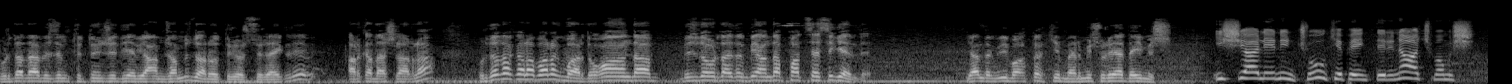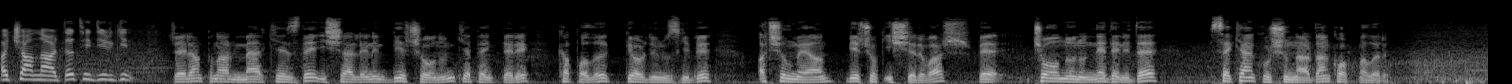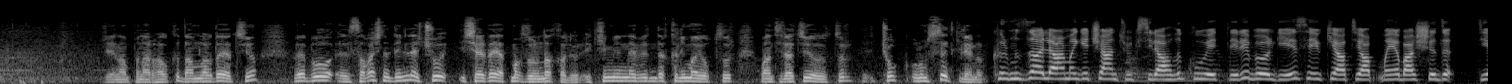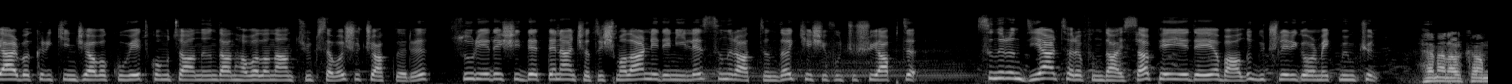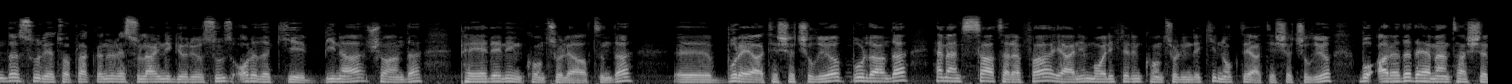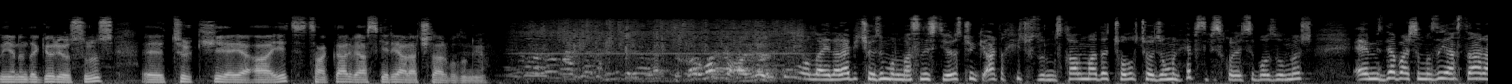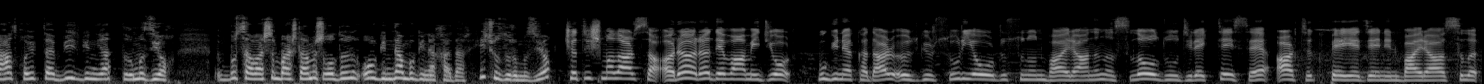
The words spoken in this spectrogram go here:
Burada da bizim tütüncü diye bir amcamız var oturuyor sürekli arkadaşlarla. Burada da kalabalık vardı. O anda biz de oradaydık bir anda pat sesi geldi. Geldik bir baktık ki mermi şuraya değmiş. İş yerlerinin çoğu kepenklerini açmamış. Açanlar da tedirgin. Ceylanpınar merkezde işyerlerinin birçoğunun kepenkleri kapalı gördüğünüz gibi açılmayan birçok iş yeri var ve çoğunluğunun nedeni de seken kurşunlardan korkmaları. Ceylanpınar halkı damlarda yatıyor ve bu e, savaş nedeniyle çoğu içeride yatmak zorunda kalıyor. E, kiminin evinde klima yoktur, vantilatör yoktur. Çok olumsuz etkileniyor. Kırmızı alarma geçen Türk Silahlı Kuvvetleri bölgeye sevkiyat yapmaya başladı. Diyarbakır 2. Hava Kuvvet Komutanlığı'ndan havalanan Türk savaş uçakları Suriye'de şiddetlenen çatışmalar nedeniyle sınır hattında keşif uçuşu yaptı. Sınırın diğer tarafındaysa PYD'ye bağlı güçleri görmek mümkün. Hemen arkamda Suriye topraklarının Resulayn'ı görüyorsunuz. Oradaki bina şu anda PYD'nin kontrolü altında. Ee, buraya ateş açılıyor. Buradan da hemen sağ tarafa yani muhaliflerin kontrolündeki noktaya ateş açılıyor. Bu arada da hemen taşların yanında görüyorsunuz e, Türkiye'ye ait tanklar ve askeri araçlar bulunuyor. Olaylara bir çözüm bulmasını istiyoruz. Çünkü artık hiç huzurumuz kalmadı. Çoluk çocuğumun hepsi psikolojisi bozulmuş. Evimizde başımızı yastığa rahat koyup da bir gün yattığımız yok. Bu savaşın başlamış olduğu o günden bugüne kadar hiç huzurumuz yok. Çatışmalarsa ara ara devam ediyor. Bugüne kadar Özgür Suriye ordusunun bayrağının asılı olduğu direkte ise artık PYD'nin bayrağı asılı.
